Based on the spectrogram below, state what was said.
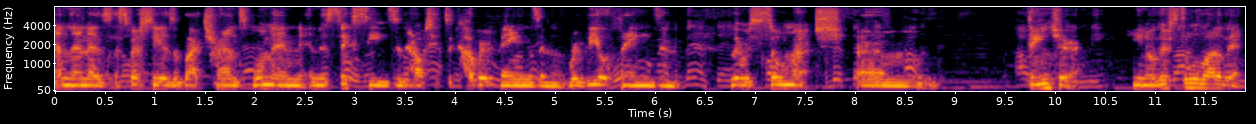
and then as especially as a Black trans woman in the 60s and how she had to cover things and reveal things. And there was so much um, danger. You know, there's still a lot of it,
